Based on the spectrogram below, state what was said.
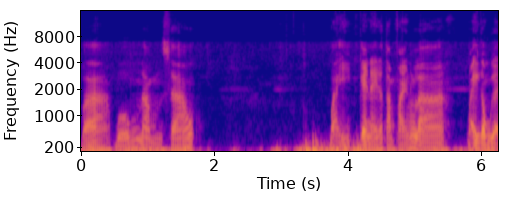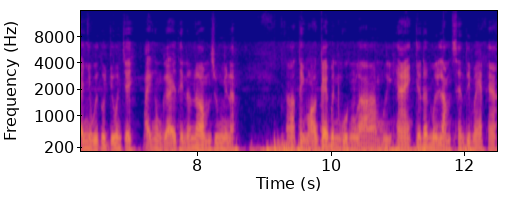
ba bốn năm sáu bảy. Cây này nó tầm khoảng là bảy gồng rễ như quý cô chú anh chị. Bảy gồng rễ thì nó nôm xuống như nè. Đó, thì mỗi cây bình quân là 12 cho đến 15 cm ha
